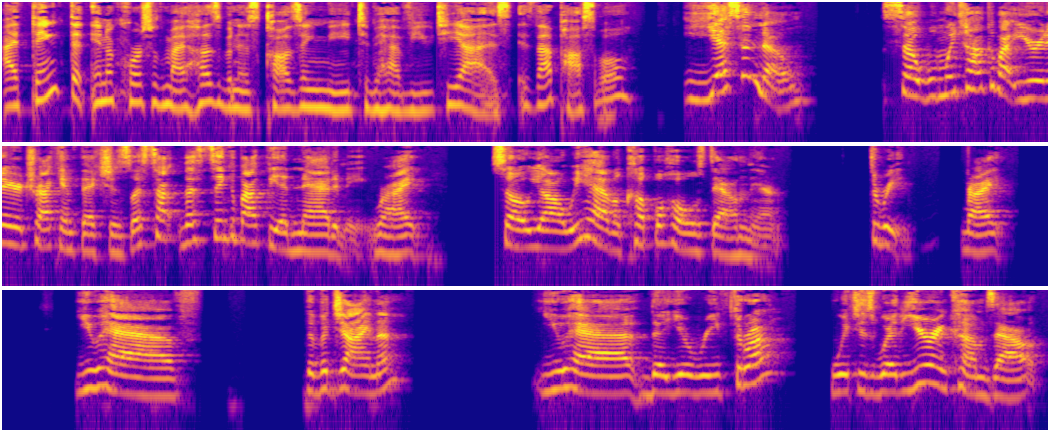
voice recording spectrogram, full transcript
I think that intercourse with my husband is causing me to have UTIs. Is that possible? Yes and no. So when we talk about urinary tract infections, let's talk, let's think about the anatomy, right? So y'all, we have a couple holes down there. Three, right? You have the vagina. You have the urethra, which is where the urine comes out,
